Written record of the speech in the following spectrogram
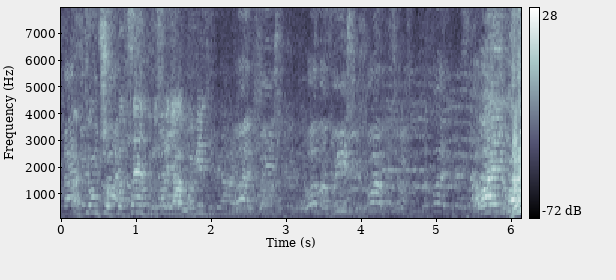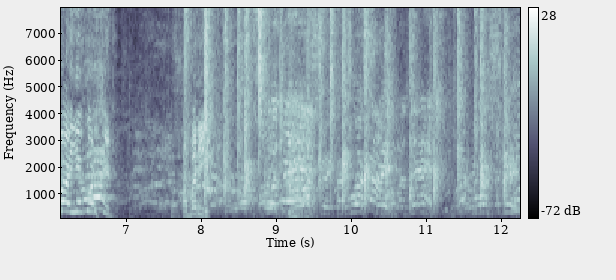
стань. Артем, щоб по центру стояв, бо він Давай, вище. Рома, вище, Рома. Давай, Давай, Егор! Давай, Егорчик! Поборись. Хороший, хороший, молодець. хороший!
